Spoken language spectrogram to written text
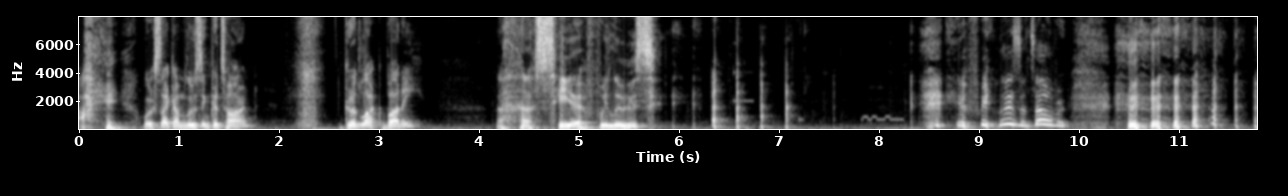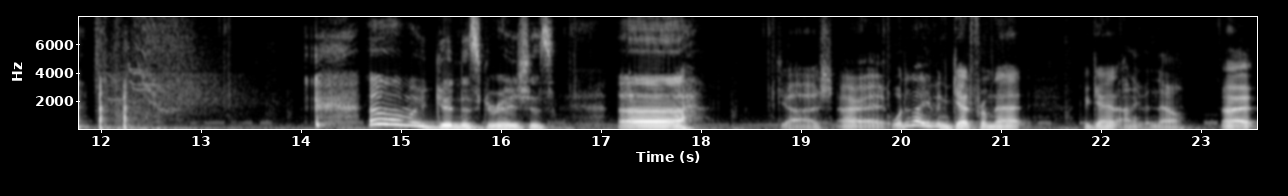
Looks like I'm losing Katarn. Good luck, buddy. see ya if we lose. if we lose, it's over. oh my goodness gracious. Uh gosh. Alright. What did I even get from that? Again, I don't even know. Alright.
